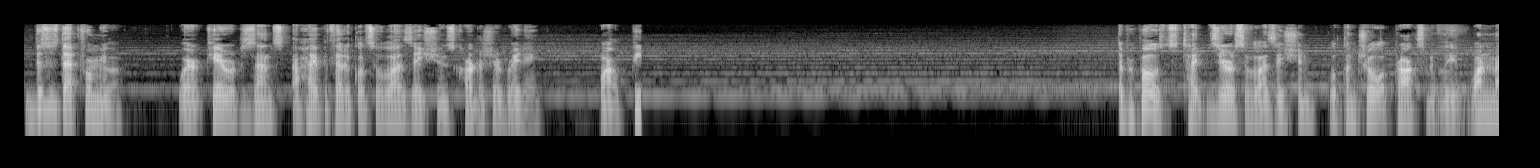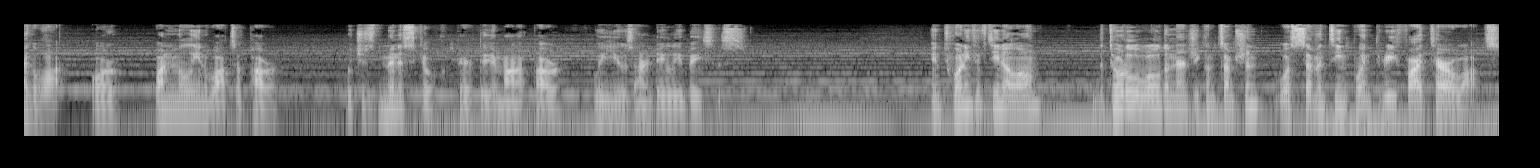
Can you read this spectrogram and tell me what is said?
This is that formula, where K represents a hypothetical civilization's Kardashev rating, while P The proposed Type 0 civilization will control approximately 1 megawatt or 1 million watts of power, which is minuscule compared to the amount of power we use on a daily basis. In 2015 alone, the total world energy consumption was 17.35 terawatts,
